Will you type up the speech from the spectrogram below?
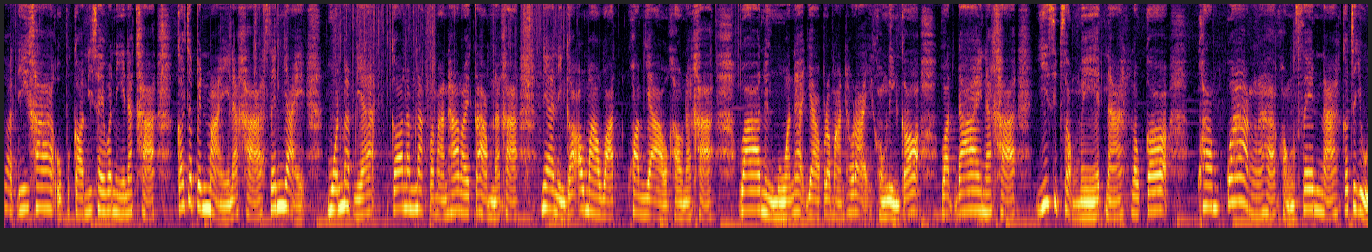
สวัสดีค่ะ อุปกรณ์ที่ใช้วันนี้นะคะ ก็จะเป็นไหมนะคะ เส้นใหญ่ม้วนแบบนี้ก็น้ำหนักประมาณ 500 กรัมนะคะ เนี่ยหนิงก็เอามาวัดความยาวเขานะคะ ว่า 1 ม้วนเนี่ยยาวประมาณเท่าไหร่ของหนิงก็วัดได้นะคะ 22 เมตรนะ แล้วก็ความกว้างนะคะของเส้นนะก็จะอยู่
